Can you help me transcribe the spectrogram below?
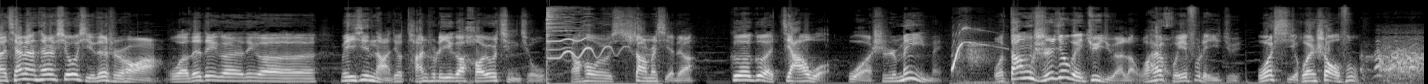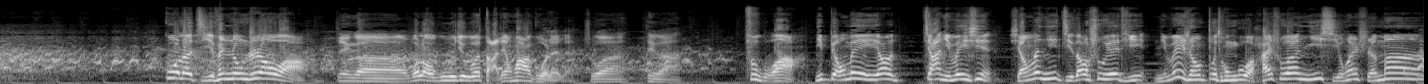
呃，前两天休息的时候啊，我的这个这个微信呐就弹出了一个好友请求，然后上面写着“哥哥加我，我是妹妹”，我当时就给拒绝了，我还回复了一句“我喜欢少妇”。过了几分钟之后啊，这个我老姑就给我打电话过来了，说：“这个复古啊，你表妹要加你微信，想问你几道数学题，你为什么不通过？还说你喜欢什么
